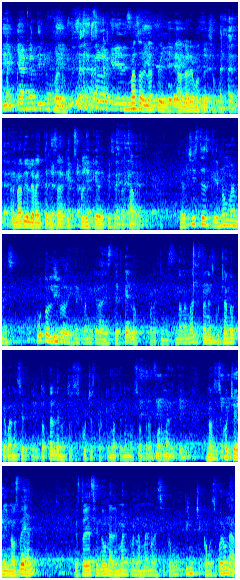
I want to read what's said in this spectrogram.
qué ya continúo. Bueno. Solo quería decir. Más adelante hablaremos de eso porque a nadie le va a interesar que explique de qué se trataba. El chiste es que no mames, puto libro de ingeniería económica era de este pelo, para quienes nada más están escuchando que van a ser el total de nuestros escuchas porque no tenemos otra forma de que nos escuchen y nos vean. Estoy haciendo un ademán con la mano así como un pinche, como si fuera una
